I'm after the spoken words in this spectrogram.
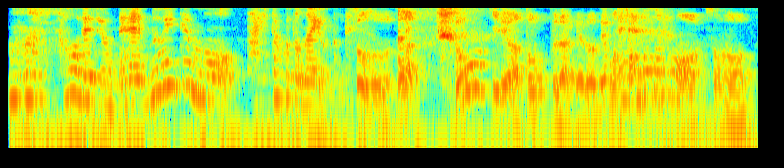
まあそうですよね。抜いても大したことないような。そうそう。だから、同期ではトップだけど、でもそもそも、その、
